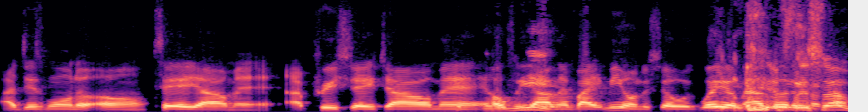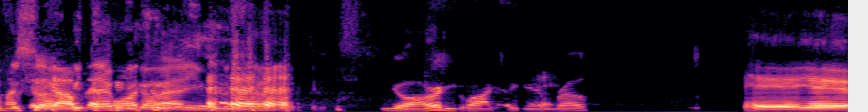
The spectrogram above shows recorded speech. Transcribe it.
I just want to um, tell y'all, man, I appreciate y'all, man. Hopefully, y'all invite me on the show as well, man. I love for sure, for sure. We definitely gonna have you. you already locked in, bro. Hell yeah.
